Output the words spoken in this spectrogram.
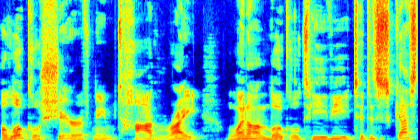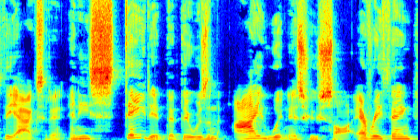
a local sheriff named Todd Wright went on local TV to discuss the accident and he stated that there was an eyewitness who saw everything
